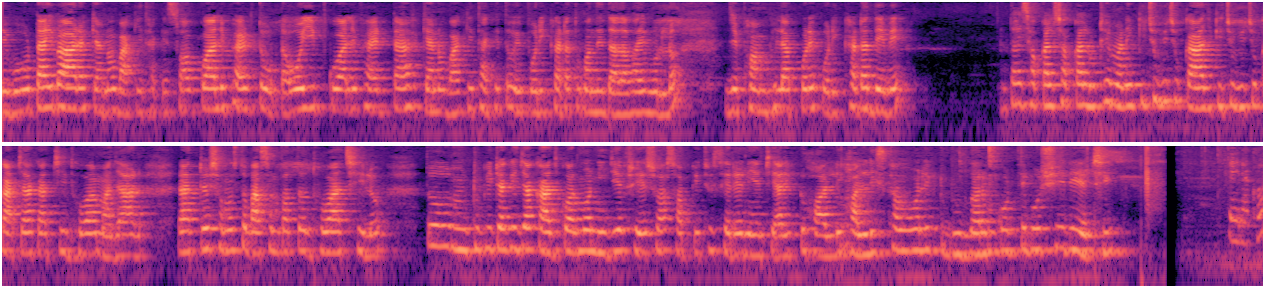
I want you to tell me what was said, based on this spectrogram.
দেবো। ওটাই বা আর কেন বাকি থাকে? সব কোয়ালিফাইড তো ওটা, ওই কোয়ালিফাইডটা আর কেন বাকি থাকে? তো ওই পরীক্ষাটা তোমাদের দাদাভাই বলল যে ফর্ম ফিল করে পরীক্ষাটা দেবে। তাই সকাল সকাল উঠে মানে কিছু কিছু কাজ, কিছু কিছু কাচাকাচি, ধোয়া মাজা, আর রাত্রের সমস্ত বাসনপত্র ধোয়া ছিল। তো টুকিটাকি যা কাজকর্ম নিজে ফ্রেশ হওয়া সব কিছু সেরে নিয়েছি। আর একটু হরলি, হরলিক্স খাব বলে একটু দুধ গরম করতে বসিয়ে দিয়েছি। এই দেখো,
